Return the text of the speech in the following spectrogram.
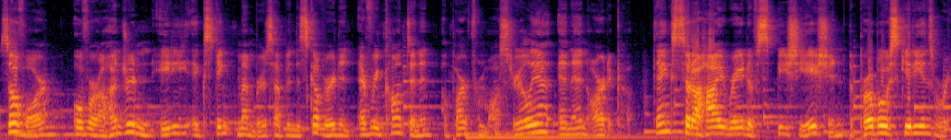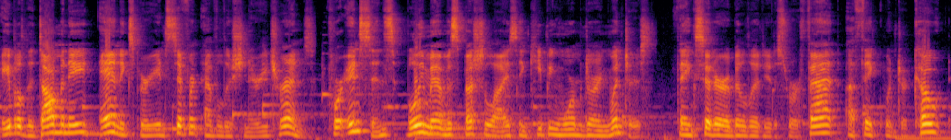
So far, over 180 extinct members have been discovered in every continent apart from Australia and Antarctica. Thanks to the high rate of speciation, the proboscidians were able to dominate and experience different evolutionary trends. For instance, woolly mammoths specialized in keeping warm during winters, thanks to their ability to store fat, a thick winter coat,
